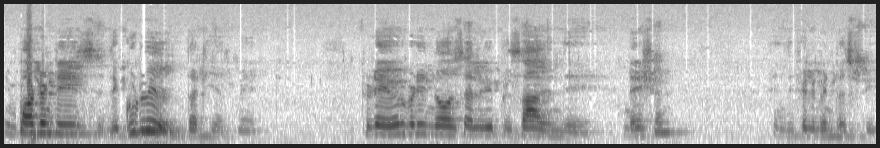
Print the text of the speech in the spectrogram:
important is the goodwill that he has made. Today everybody knows L.V. Prasad in the nation, in the film industry.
